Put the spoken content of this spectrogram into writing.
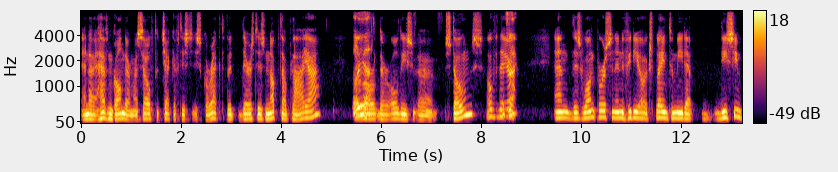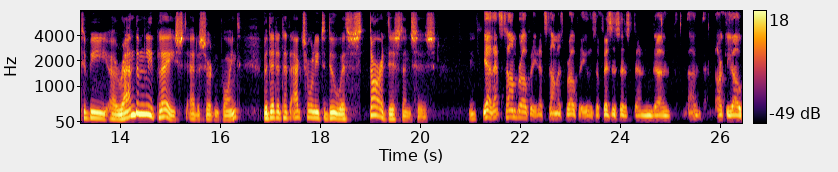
and I haven't gone there myself to check if this is correct, but there's this Nabta Playa. Oh there yeah, Are, there are all these uh, stones over there. Right. And this one person in the video explained to me that these seem to be uh, randomly placed at a certain point, but that it had actually to do with star distances. Yeah, that's Tom Brophy. That's Thomas Brophy, who's a physicist and uh, uh, archeo,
